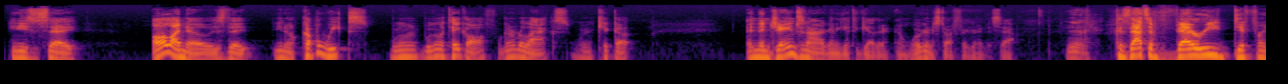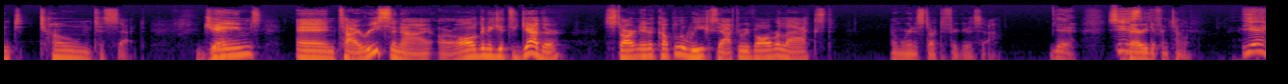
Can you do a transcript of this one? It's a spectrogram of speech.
he needs to say, all I know is that you know, a couple weeks we're gonna, we're gonna take off. We're gonna relax. We're gonna kick up, and then James and I are gonna get together and we're gonna start figuring this out Yeah. because that's a very different tone to set. James and Tyrese and I are all going to get together starting in a couple of weeks after we've all relaxed, and we're going to start to figure this out. Yeah. See, Very different tone. Yeah,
